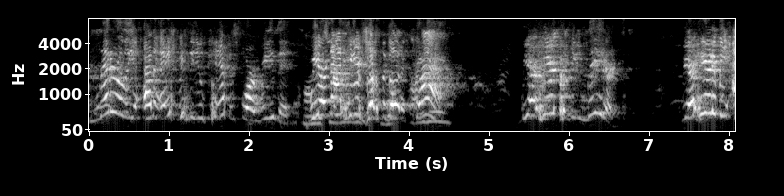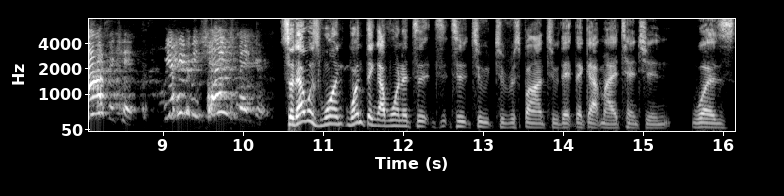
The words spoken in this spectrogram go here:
literally on an HBCU campus for a reason. We are not here just to go to class. We are here to be leaders. We are here to be advocates. We are here to be change makers. So that was one one thing I wanted to to to to respond to that that got my attention was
